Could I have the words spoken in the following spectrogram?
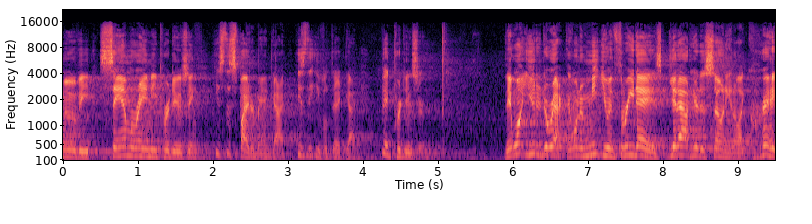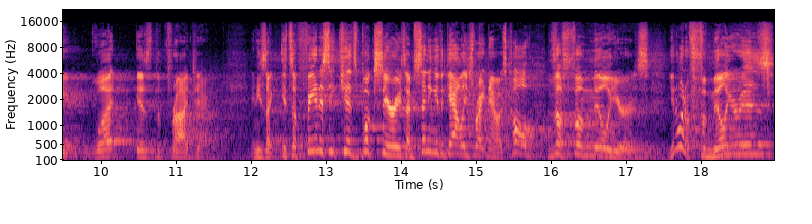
movie, Sam Raimi producing. He's the Spider Man guy, he's the Evil Dead guy, big producer. They want you to direct. They want to meet you in three days. Get out here to Sony. And I'm like, Great. What is the project? And he's like, It's a fantasy kids book series. I'm sending you the galleys right now. It's called The Familiars. You know what a familiar is?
